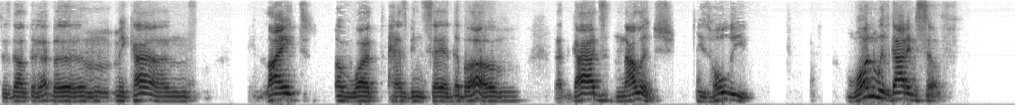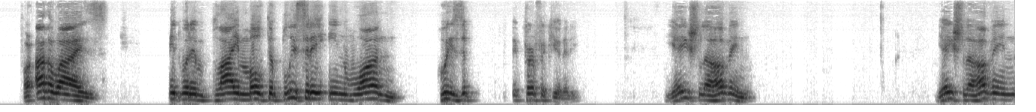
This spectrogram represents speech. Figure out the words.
says the Alter Rebbe, Mikan, in light of what has been said above, that God's knowledge is holy, one with God Himself. For otherwise, it would imply multiplicity in one who is a perfect unity. Yesh lehovin. יש להבין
